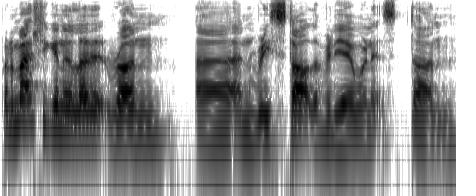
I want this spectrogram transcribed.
But I'm actually going to let it run uh, and restart the video when it's done.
